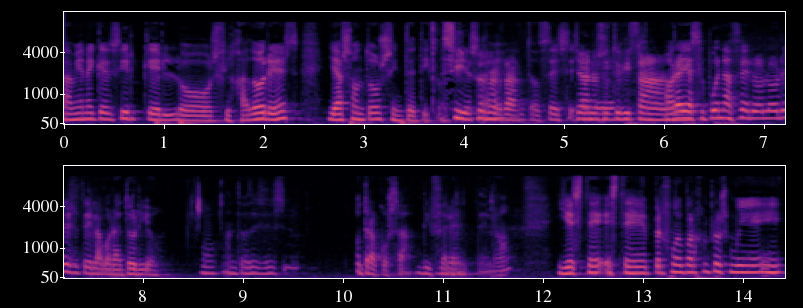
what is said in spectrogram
también hay que decir que los fijadores ya son todos sintéticos. Sí, eso es ¿eh? verdad. Entonces, Ya no se utilizan- Ahora ya se pueden hacer olores de laboratorio. Mm. Entonces es otra cosa diferente, ¿no? Y este, este perfume, por ejemplo, es muy...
